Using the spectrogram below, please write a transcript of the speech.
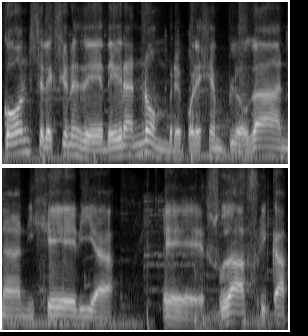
con selecciones de, gran nombre, por ejemplo, Ghana, Nigeria, eh, Sudáfrica,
